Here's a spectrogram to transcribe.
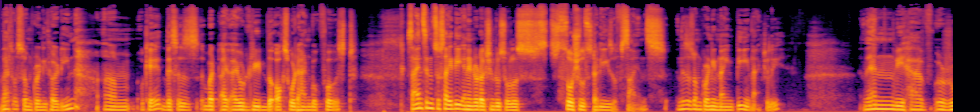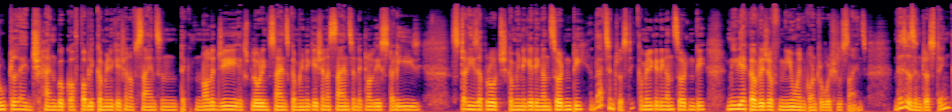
that was from 2013 um, okay this is but I, I would read the oxford handbook first science in society an introduction to social, social studies of science this is from 2019 actually then we have Routledge Handbook of Public Communication of Science and Technology, exploring science communication as science and technology studies, studies approach communicating uncertainty. And that's interesting. Communicating uncertainty, media coverage of new and controversial science. This is interesting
